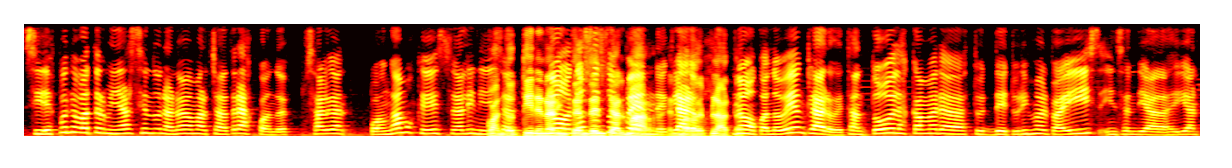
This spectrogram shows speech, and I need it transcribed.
si después no va a terminar siendo una nueva marcha atrás cuando salgan, pongamos que salen y Cuando dicen, tiren al no, no se intendente al mar, suspende", el claro. Mar del Plata. No, cuando vean, claro, que están todas las cámaras de turismo del país incendiadas, digan,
